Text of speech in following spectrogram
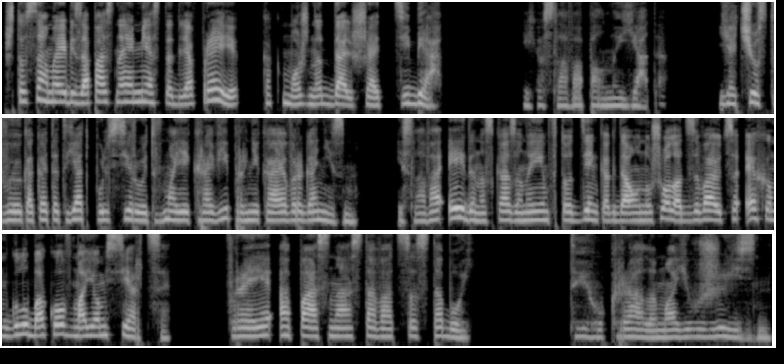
что самое безопасное место для Фреи как можно дальше от тебя. Ее слова полны яда. Я чувствую, как этот яд пульсирует в моей крови, проникая в организм. И слова Эйдена, сказанные им в тот день, когда он ушел, отзываются эхом глубоко в моем сердце. Фрейе опасно оставаться с тобой. Ты украла мою жизнь.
